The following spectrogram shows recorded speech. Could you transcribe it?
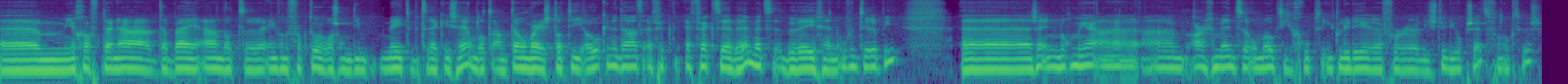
Um, je gaf daarna daarbij aan dat een van de factoren was om die mee te betrekken is, hè, omdat aantoonbaar is dat die ook inderdaad effect, effect hebben hè, met bewegen en oefentherapie. zijn er nog meer argumenten om ook die groep te includeren voor die studieopzet van Octopus?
